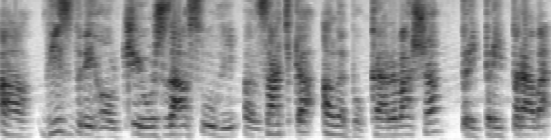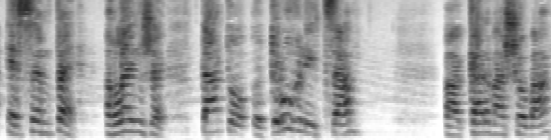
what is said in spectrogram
a vyzdvihol či už zásluhy Zaďka alebo Karvaša pri príprava SMP. Lenže táto truhlica Karvašova,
